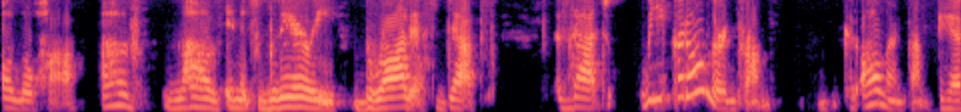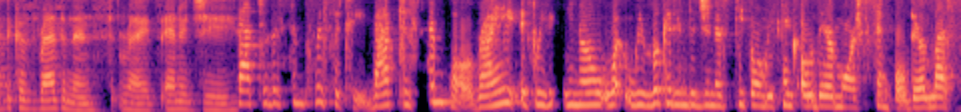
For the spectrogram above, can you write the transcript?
aloha, of love in its very broadest depth that we could all learn from could all learn from. Yeah, because resonance, right? Energy. Back to the simplicity, back to simple, right? If we, you know, what we look at indigenous people and we think, oh, they're more simple, they're less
